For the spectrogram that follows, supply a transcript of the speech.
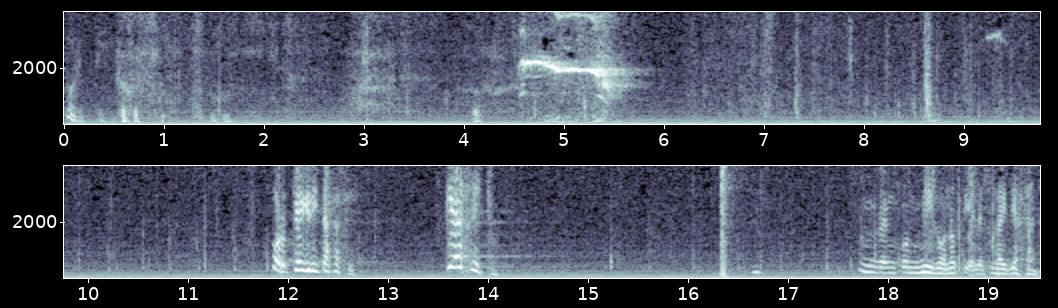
Por ti. ¿Por qué gritas así? ¿Qué has hecho? Ven conmigo, no tienes una idea sana.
